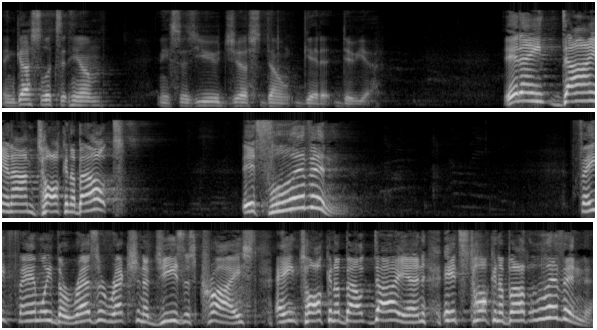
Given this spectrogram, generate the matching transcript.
And Gus looks at him and he says, You just don't get it, do you? It ain't dying I'm talking about. It's living. Faith family, the resurrection of Jesus Christ ain't talking about dying. It's talking about living.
